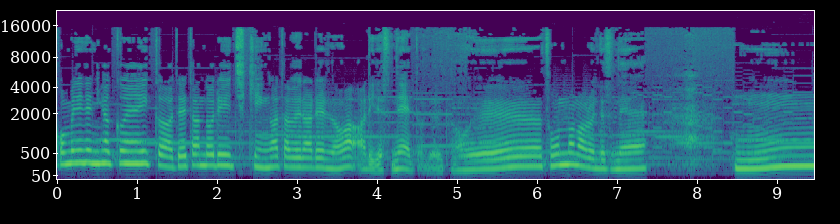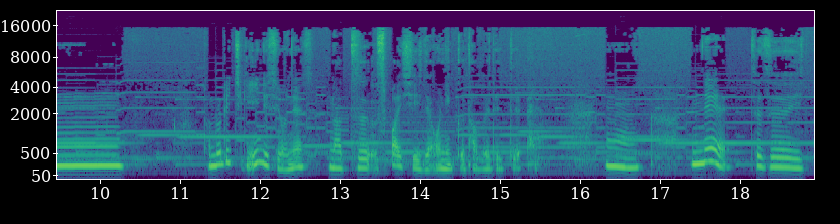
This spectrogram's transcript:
コンビニで200円以下でタンドリーチキンが食べられるのはありですね。といただいてへえー、そんなのあるんですね。うーん。タンドリーチキンいいですよね。夏、スパイシーでお肉食べれて。うん。で、続いて、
